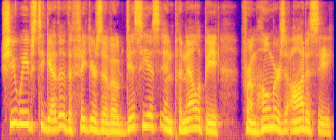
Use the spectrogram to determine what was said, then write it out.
she weaves together the figures of Odysseus and Penelope from Homer's Odyssey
